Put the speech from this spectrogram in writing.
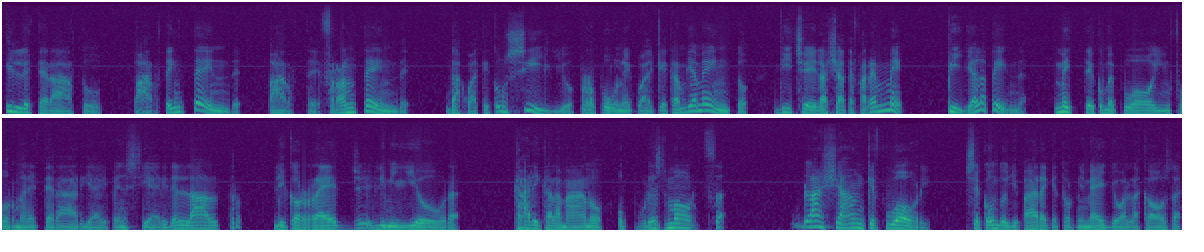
Il letterato parte intende, parte frantende, dà qualche consiglio, propone qualche cambiamento, dice lasciate fare a me, piglia la penna, mette come può in forma letteraria i pensieri dell'altro, li corregge, li migliora, carica la mano oppure smorza, lascia anche fuori, secondo gli pare che torni meglio alla cosa,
